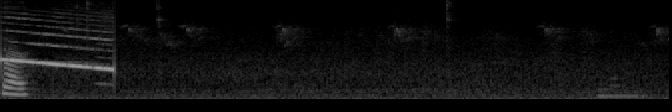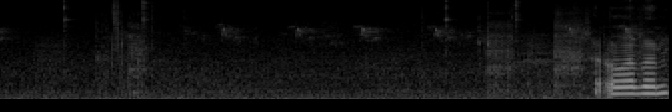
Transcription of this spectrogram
car. Eleven.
